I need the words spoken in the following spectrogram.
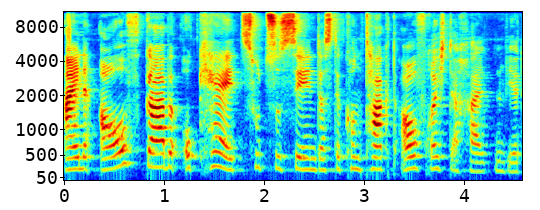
eine Aufgabe, okay, zuzusehen, dass der Kontakt aufrechterhalten wird,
